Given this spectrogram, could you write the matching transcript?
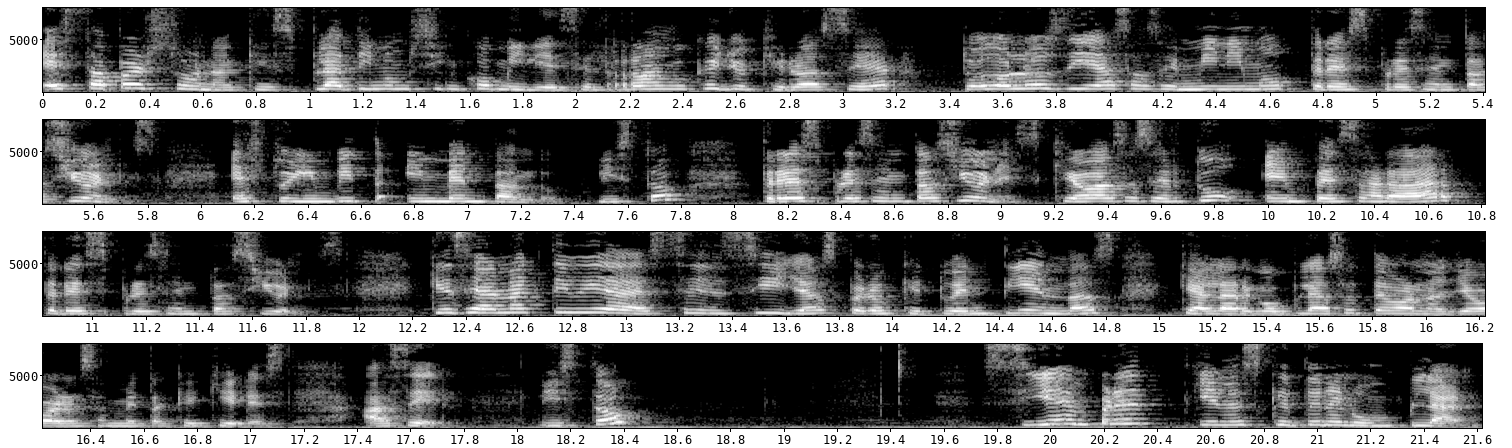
esta persona que es Platinum 5000 y es el rango que yo quiero hacer, todos los días hace mínimo tres presentaciones. Estoy inventando, ¿listo? Tres presentaciones. ¿Qué vas a hacer tú? Empezar a dar tres presentaciones. Que sean actividades sencillas, pero que tú entiendas que a largo plazo te van a llevar a esa meta que quieres hacer. ¿Listo? Siempre tienes que tener un plan.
